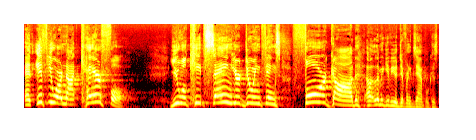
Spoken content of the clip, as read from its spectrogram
And if you are not careful, you will keep saying you're doing things for God. Uh, let me give you a different example because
